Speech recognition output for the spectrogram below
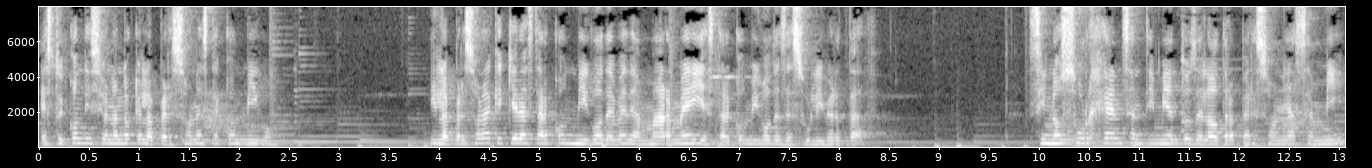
Estoy condicionando que la persona esté conmigo. Y la persona que quiera estar conmigo debe de amarme y estar conmigo desde su libertad si no surgen sentimientos de la otra persona hacia mí,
